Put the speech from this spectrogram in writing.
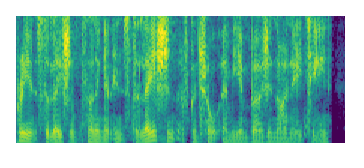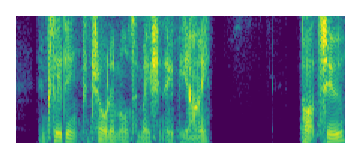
Pre-installation planning and installation of Control MEM version 9.18, including Control M Automation API. Part 2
